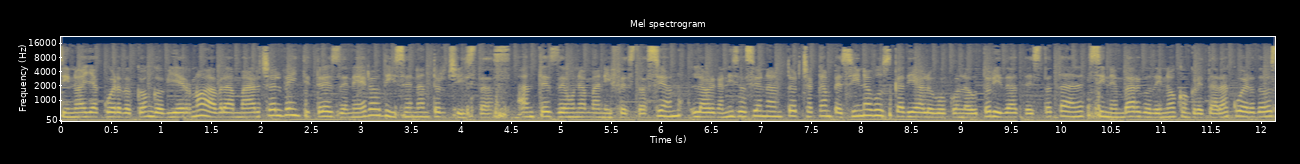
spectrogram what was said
Si no hay acuerdo con gobierno, habrá marcha el 23 de enero, dicen antorchistas. Antes de una manifestación, la organización Antorcha Campesina busca diálogo con la autoridad estatal. Sin embargo, de no concretar acuerdos,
